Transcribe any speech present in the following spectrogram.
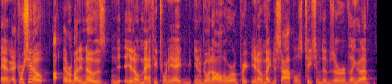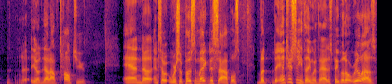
and of course, you know, uh, everybody knows, you know, Matthew 28, you know, go into all the world, pre, you know, make disciples, teach them to observe things that I've, you know, that I've taught you. And, uh, and so we're supposed to make disciples. But the interesting thing with that is people don't realize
